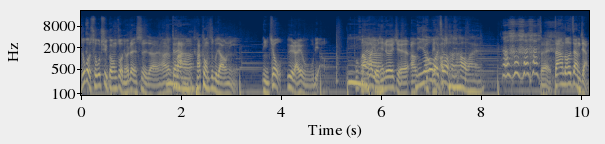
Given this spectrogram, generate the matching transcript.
如果出去工作，你会认识人，然后嗯怕他控制不了你，你就越来越无聊，然后有一天就会觉得啊，你有我就很好玩。好 对，大家都是这样讲。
